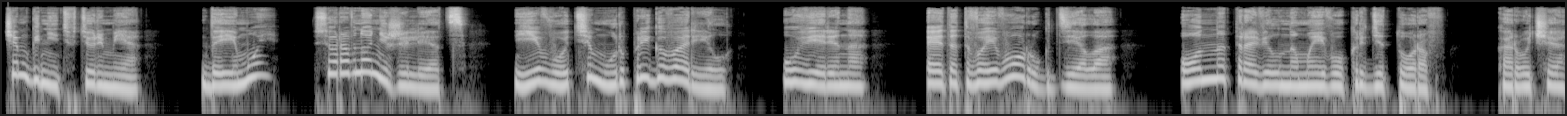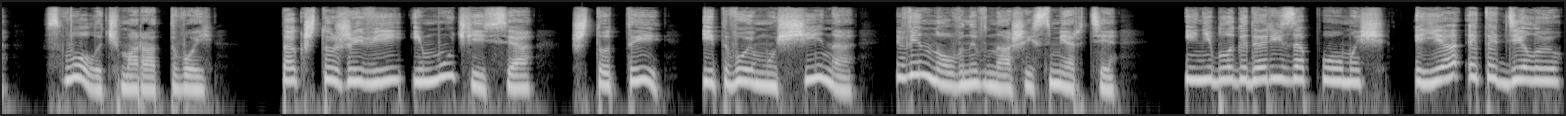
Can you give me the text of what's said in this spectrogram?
чем гнить в тюрьме. Да и мой все равно не жилец. Его Тимур приговорил. Уверена, это твоего рук дело. Он натравил на моего кредиторов. Короче, сволочь, Марат твой. Так что живи и мучайся, что ты и твой мужчина виновны в нашей смерти. И не благодари за помощь. Я это делаю,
